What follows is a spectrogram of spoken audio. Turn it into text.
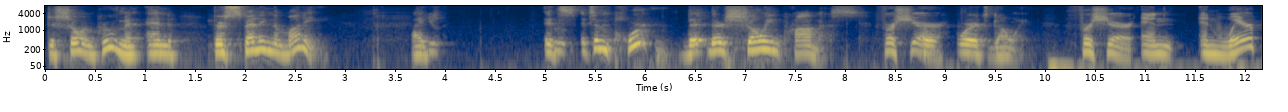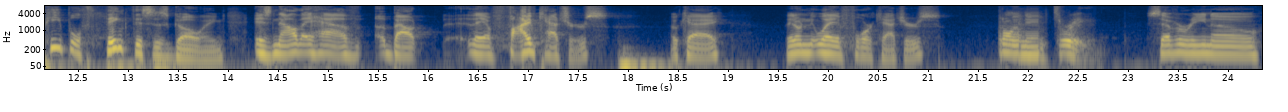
to show improvement, and they're spending the money. Like it's it's important that they're showing promise for sure for where it's going. For sure. And and where people think this is going is now they have about they have five catchers. Okay. They don't well, they have four catchers. But only named three. Severino,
